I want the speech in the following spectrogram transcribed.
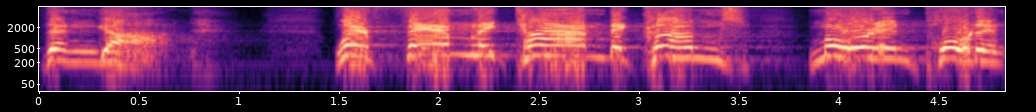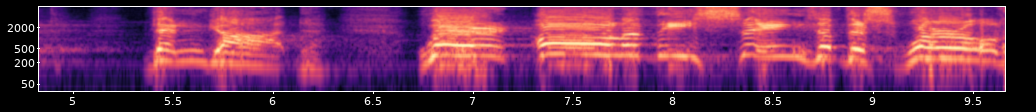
than God, where family time becomes more important than God, where all of these things of this world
